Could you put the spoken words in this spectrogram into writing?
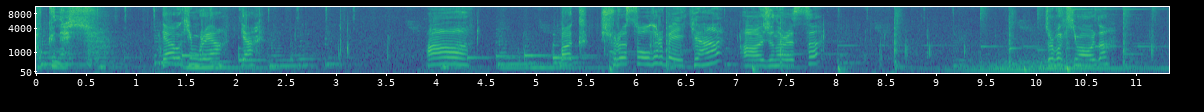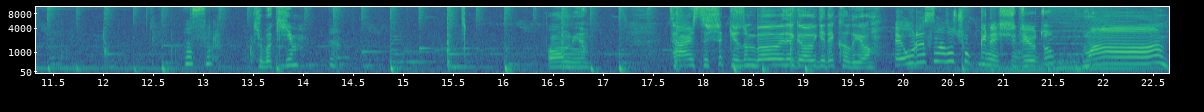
Çok güneş. Gel bakayım buraya. Gel. Aa, bak şurası olur belki ha? Ağacın orası. Dur bakayım orada. Nasıl? Dur bakayım. Olmuyor. Ters ışık yüzüm böyle gölgede kalıyor. E orasına da çok güneşli diyordun. Aman!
